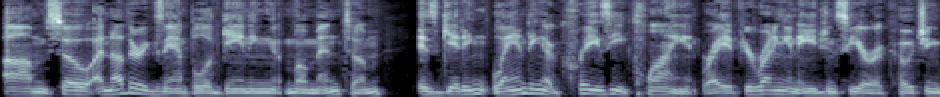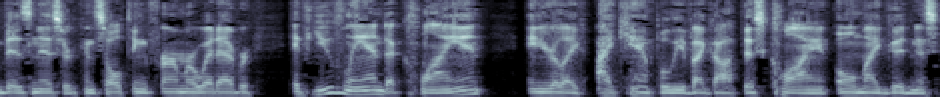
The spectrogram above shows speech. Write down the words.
Um, so another example of gaining momentum is getting landing a crazy client, right? If you're running an agency or a coaching business or consulting firm or whatever, if you land a client and you're like, I can't believe I got this client. Oh my goodness.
